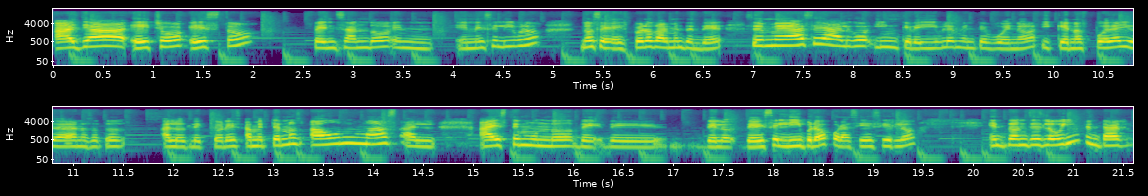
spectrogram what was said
haya hecho esto pensando en, ese libro, no sé, espero darme a entender, se me hace algo increíblemente bueno y que nos puede ayudar a nosotros, a los lectores, a meternos aún más al, a este mundo de, de, ese libro, por así decirlo. Entonces lo voy a intentar,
